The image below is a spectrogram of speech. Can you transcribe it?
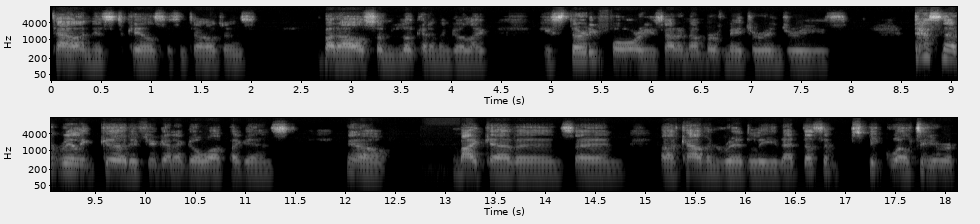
talent, his skills, his intelligence. But I also look at him and go like, he's 34. He's had a number of major injuries. That's not really good if you're gonna go up against, you know, Mike Evans and uh, Calvin Ridley. That doesn't speak well to your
